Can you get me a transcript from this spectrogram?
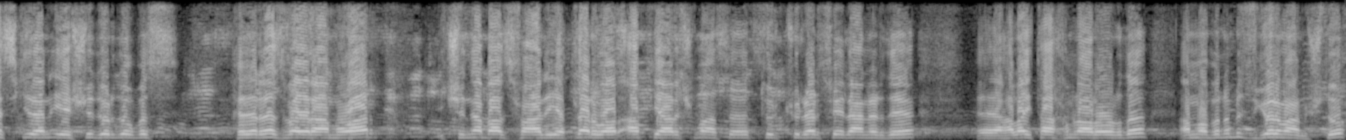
eskiden eşidirdik biz Hıdır İlyas Bayramı var. İçinde bazı faaliyetler var. At yarışması, türküler söylenirdi. E, halay takımları orada ama bunu biz görmemiştik.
